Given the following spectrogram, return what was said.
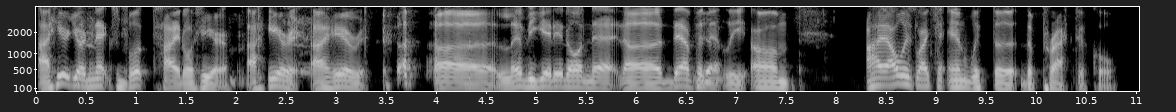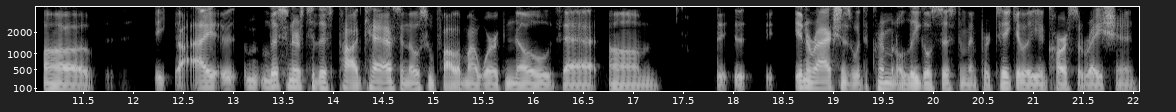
I hear your next book title here. I hear it. I hear it. Uh, let me get it on that. Uh, definitely. Yeah. Um, I always like to end with the the practical. Uh, I listeners to this podcast and those who follow my work know that um, interactions with the criminal legal system and particularly incarceration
